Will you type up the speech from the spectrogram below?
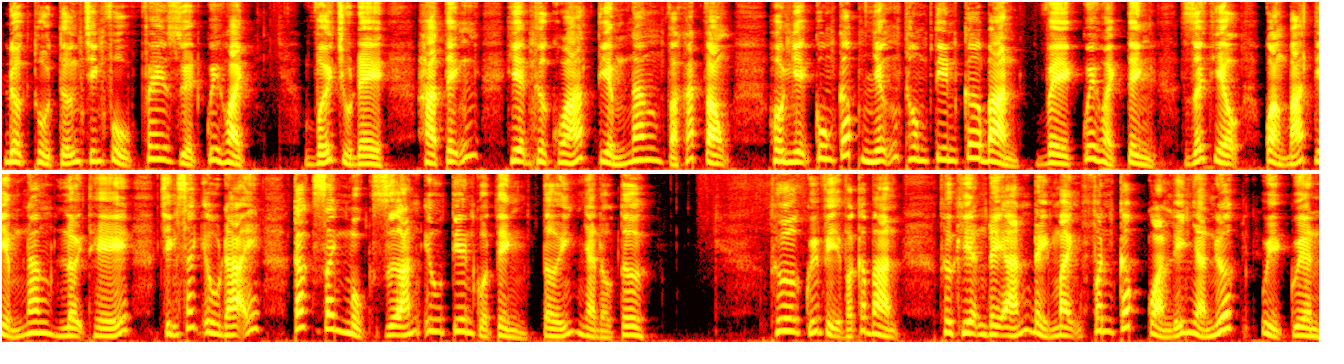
được Thủ tướng Chính phủ phê duyệt quy hoạch với chủ đề Hà Tĩnh hiện thực hóa tiềm năng và khát vọng. Hội nghị cung cấp những thông tin cơ bản về quy hoạch tỉnh, giới thiệu, quảng bá tiềm năng, lợi thế, chính sách ưu đãi, các danh mục dự án ưu tiên của tỉnh tới nhà đầu tư. Thưa quý vị và các bạn, thực hiện đề án đẩy mạnh phân cấp quản lý nhà nước, ủy quyền,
